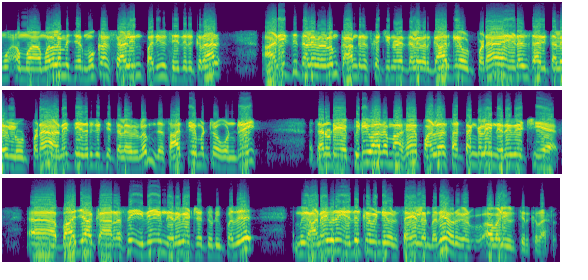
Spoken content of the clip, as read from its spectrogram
மு- முதலமைச்சர் மு க ஸ்டாலின் பதிவு செய்திருக்கிறார். அனைத்து தலைவர்களும் காங்கிரஸ் கட்சியினுடைய தலைவர் கார்கே உட்பட இடதுசாரி தலைவர்கள் உட்பட அனைத்து எதிர்க்கட்சி தலைவர்களும் இந்த சாத்தியமற்ற ஒன்றை தன்னுடைய பிடிவாதமாக பல சட்டங்களை நிறைவேற்றிய பாஜக அரசு இதையும் நிறைவேற்ற துடிப்பது மிக அனைவரும் எதிர்க்க வேண்டிய ஒரு செயல் என்பதை அவர்கள் வலியுறுத்தியிருக்கிறார்கள்.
